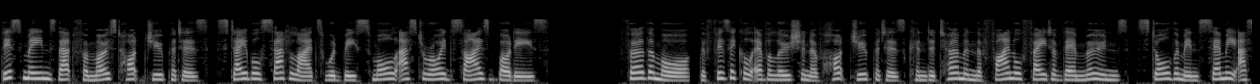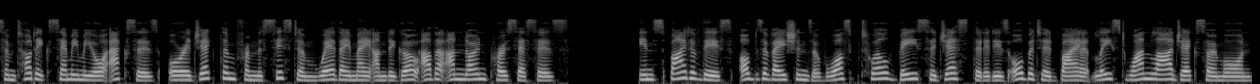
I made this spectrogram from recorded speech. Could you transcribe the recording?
This means that for most hot Jupiters, stable satellites would be small asteroid-sized bodies. Furthermore, the physical evolution of hot Jupiters can determine the final fate of their moons, stall them in semi-asymptotic semi-Major axes, or eject them from the system where they may undergo other unknown processes. In spite of this, observations of WASP-12b suggest that it is orbited by at least one large exomoon.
